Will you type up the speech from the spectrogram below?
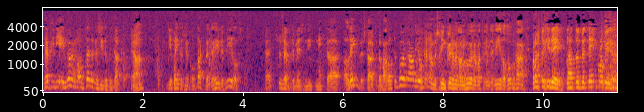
Heb je die enorme antenne gezien op het dak? Ja? Die brengt ons in contact met de hele wereld. Hè? Zo zijn we tenminste niet, niet eh, alleen. We sluiten er maar op de boordradio. Ja, misschien kunnen we dan horen wat er in de wereld omgaat. Prachtig idee. Laten we het meteen proberen.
